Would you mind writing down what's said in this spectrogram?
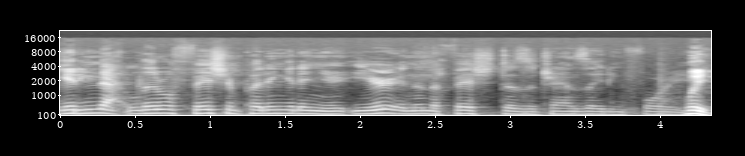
getting that little fish and putting it in your ear, and then the fish does the translating for you. Wait,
